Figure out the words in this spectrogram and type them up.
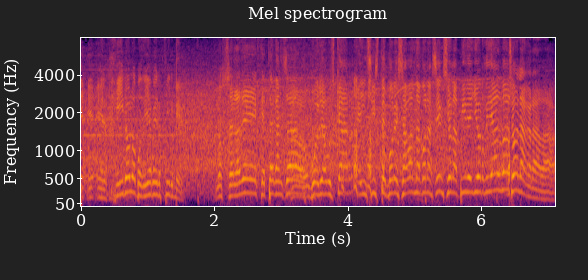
el- el giro lo podía haber firme. No se la deje, que está cansado. Claro, vuelve a buscar e insiste por esa banda con Asensio, la pide Jordi Alba. A la grada.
